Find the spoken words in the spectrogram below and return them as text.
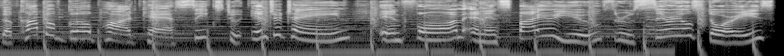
The Cup of Glo podcast seeks to entertain, inform, and inspire you through serial stories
